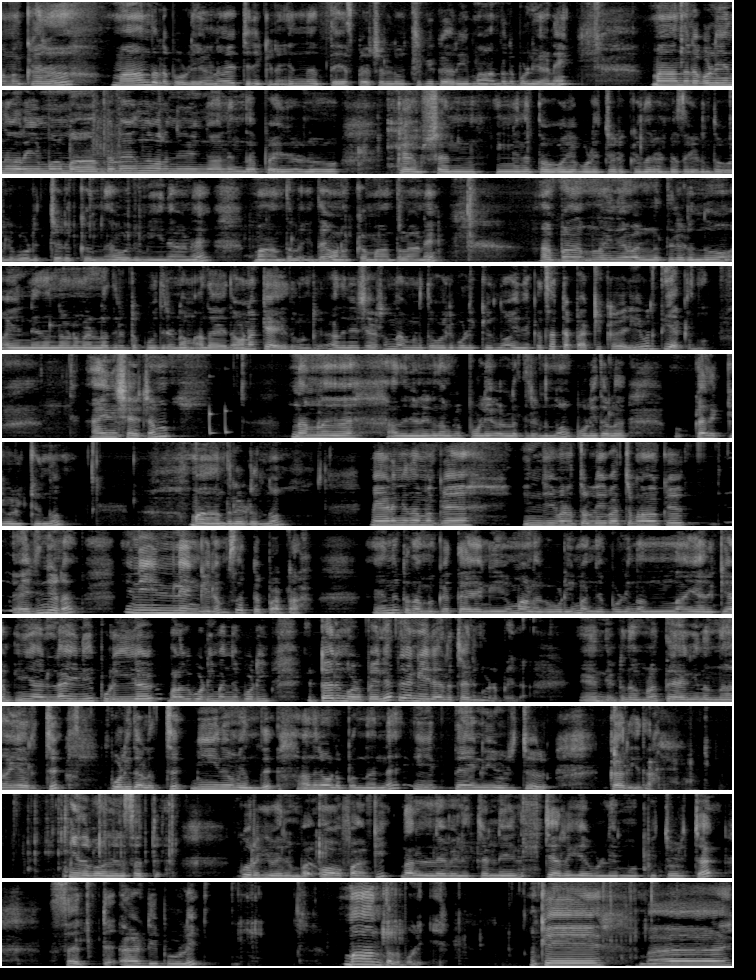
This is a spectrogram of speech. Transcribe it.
നമുക്കൊരു മാന്തല പുളിയാണ് വെച്ചിരിക്കുന്നത് ഇന്നത്തെ സ്പെഷ്യൽ ഉച്ചയ്ക്ക് കറി മാന്തല പുളിയാണ് മാന്തല പുളി എന്ന് പറയുമ്പോൾ മാന്തള എന്ന് പറഞ്ഞു കഴിഞ്ഞാൽ എന്താ ഒരു ക്യാപ്ഷൻ ഇങ്ങനെ തോൽ പൊളിച്ചെടുക്കുന്ന രണ്ട് സൈഡും തോൽ പൊളിച്ചെടുക്കുന്ന ഒരു മീനാണ് മാന്തള. ഇത് ഉണക്ക മാന്തളാണ്. അപ്പോൾ നമ്മൾ അതിനെ വെള്ളത്തിലിടുന്നു. അതിനെ നല്ലോണം വെള്ളത്തിലിട്ട് കുതിരണം. അതായത് ഉണക്കായതുകൊണ്ട് അതിനുശേഷം നമ്മൾ തോൽ പൊളിക്കുന്നു. അതിനൊക്കെ സെറ്റപ്പാക്കി കഴുകി വൃത്തിയാക്കുന്നു. അതിന് ശേഷം നമ്മൾ അതിനിടയിൽ നമ്മൾ പുളി വെള്ളത്തിലിടുന്നു. പുളി തള കലക്കി ഒഴിക്കുന്നു. മാന്തലിടുന്നു വേണമെങ്കിൽ നമുക്ക് ഇഞ്ചി വെളുത്തുള്ളി പച്ചമുളകൊക്കെ അരിഞ്ഞിടാം. ഇനി ഇല്ലെങ്കിലും സെറ്റപ്പാട്ടാ. എന്നിട്ട് നമുക്ക് തേങ്ങയും മുളക് പൊടിയും മഞ്ഞൾപ്പൊടിയും നന്നായി അരയ്ക്കാം. ഇനി അല്ല ഇനി പുളിയിൽ മുളക് പൊടിയും മഞ്ഞൾപ്പൊടിയും ഇട്ടാലും കുഴപ്പമില്ല. തേങ്ങയിൽ അരച്ചാലും കുഴപ്പമില്ല. എന്നിട്ട് നമ്മൾ തേങ്ങ നന്നായി അരച്ച് പുളി തിളച്ച് മീനും വെന്ത് അതിനോടൊപ്പം തന്നെ ഈ തേങ്ങ ഒഴിച്ച് ഒരു കറി ഇതാ. ഇതുപോലൊരു സെറ്റ്. കുറുകി വരുമ്പോൾ ഓഫാക്കി നല്ല വെളിച്ചെണ്ണയിൽ ചെറിയ ഉള്ളി മൂപ്പിച്ചൊഴിച്ചാൽ സെറ്റ് അടിപൊളി. മാന്തള പൊളി. ഓക്കേ ബായ്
